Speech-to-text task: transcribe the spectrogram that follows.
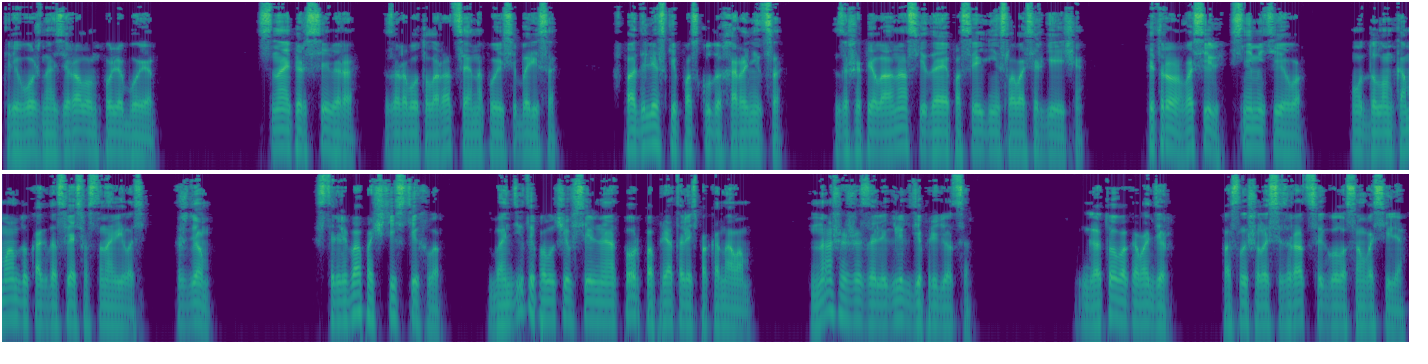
Тревожно озирал он поле боя. Снайпер с севера. Заработала рация на поясе Бориса. В подлеске паскуда хоронится. Зашипела она, съедая последние слова Сергеича. «Петро, Василь, снимите его!» Отдал он команду, когда связь восстановилась. «Ждем!» Стрельба почти стихла. Бандиты, получив сильный отпор, попрятались по канавам. Наши же залегли где придется. «Готово, командир», — послышалось из рации голосом Василия.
